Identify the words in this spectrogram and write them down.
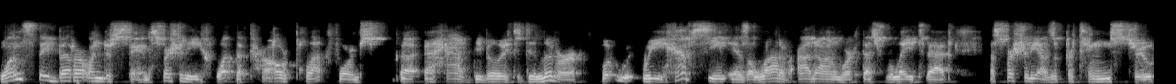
once they better understand, especially what the Power Platforms uh, have the ability to deliver, what we have seen is a lot of add-on work that's related to that, especially as it pertains to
